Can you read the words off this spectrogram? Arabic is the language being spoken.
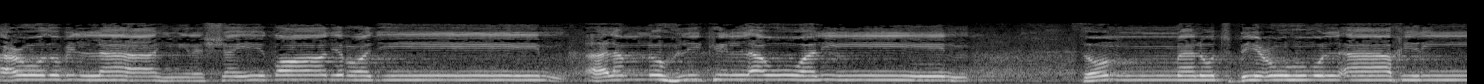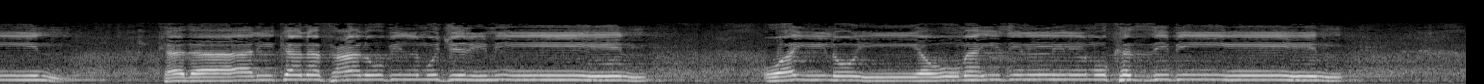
أعوذ بالله من الشيطان الرجيم. ألم نهلك الأولين؟ ثم نتبعهم الآخرين. كذلك نفعل بالمجرمين. ويل يومئذ للمكذبين.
